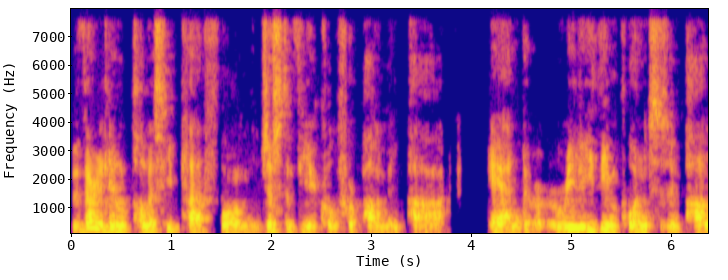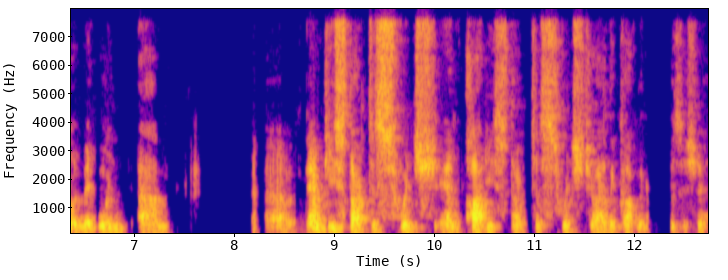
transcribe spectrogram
very little policy platform, just a vehicle for parliament power. And really, the importance is in parliament when um, uh, MPs start to switch and parties start to switch to either government or opposition.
